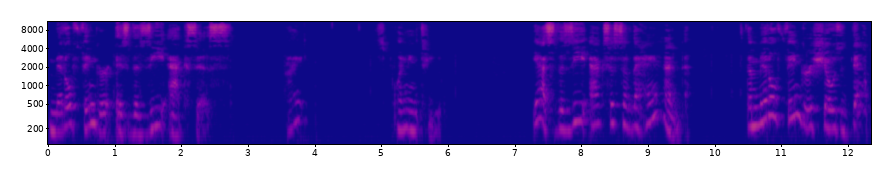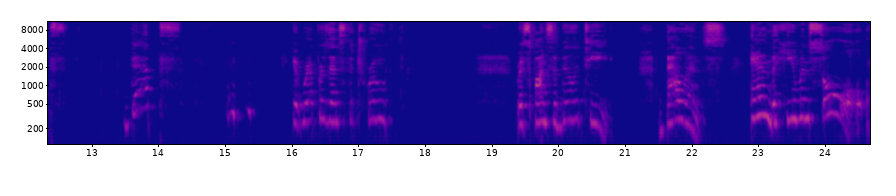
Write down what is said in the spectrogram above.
middle finger is the z-axis, right? It's pointing to you. Yes, the z-axis of the hand. The middle finger shows depth. Depth. It represents the truth. Responsibility, balance, and the human soul.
